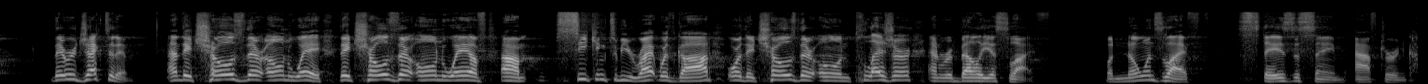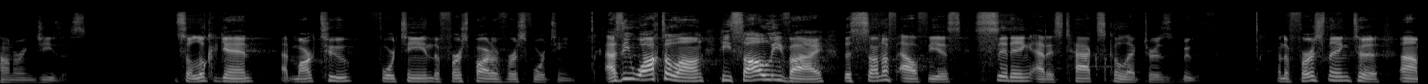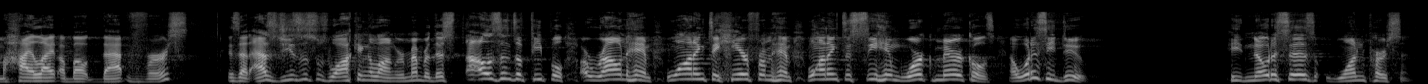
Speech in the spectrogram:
they rejected him and they chose their own way. They chose their own way of um, seeking to be right with God, or they chose their own pleasure and rebellious life. But no one's life stays the same after encountering Jesus. So look again at Mark 2 14, the first part of verse 14. As he walked along, he saw Levi, the son of Alphaeus, sitting at his tax collector's booth. And the first thing to um, highlight about that verse is that as Jesus was walking along, remember, there's thousands of people around him wanting to hear from him, wanting to see him work miracles. And what does he do? He notices one person.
